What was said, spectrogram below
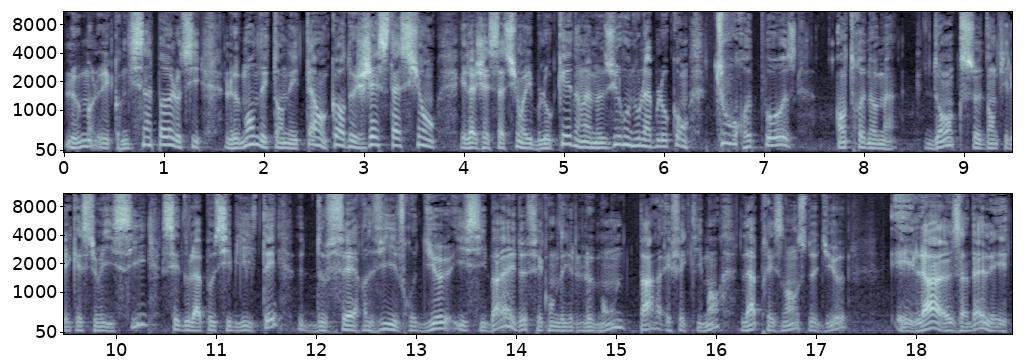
le, comme dit Saint Paul aussi, le monde est en état encore de gestation. Et la gestation est bloquée dans la mesure où nous la bloquons. Tout repose entre nos mains. Donc, ce dont il est question ici, c'est de la possibilité de faire vivre Dieu ici-bas et de féconder le monde par, effectivement, la présence de Dieu. Et là, Zindel est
